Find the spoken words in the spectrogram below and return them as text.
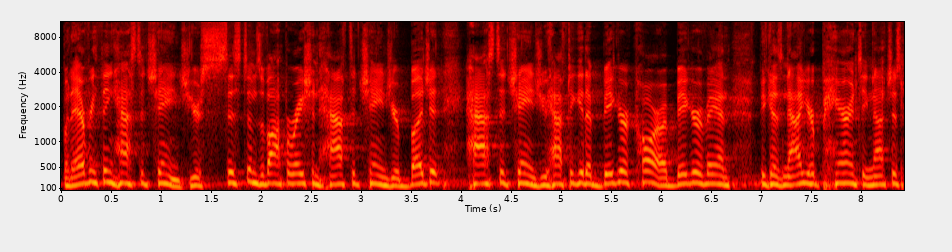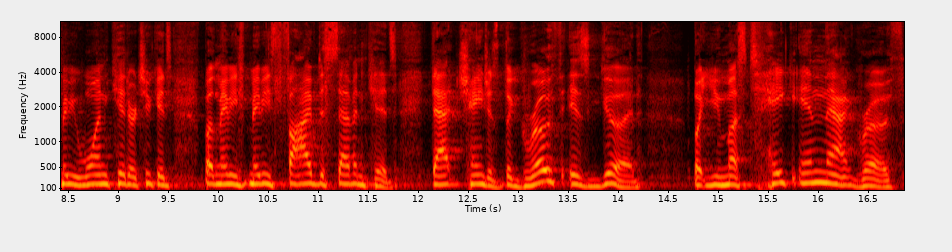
but everything has to change. Your systems of operation have to change. Your budget has to change. You have to get a bigger car, a bigger van, because now you're parenting not just maybe one kid or two kids, but maybe, maybe five to seven kids. That changes. The growth is good, but you must take in that growth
